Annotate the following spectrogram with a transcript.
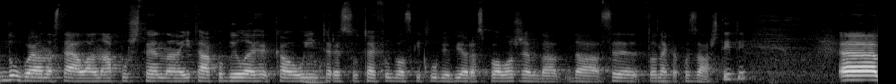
dugo je ona stajala napuštena i tako bilo je kao u interesu, taj futbalski klub je bio raspoložen da, da se to nekako zaštiti. E,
